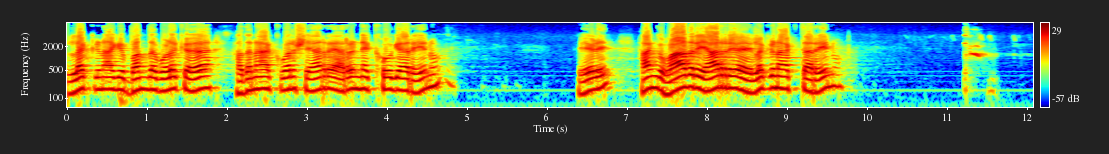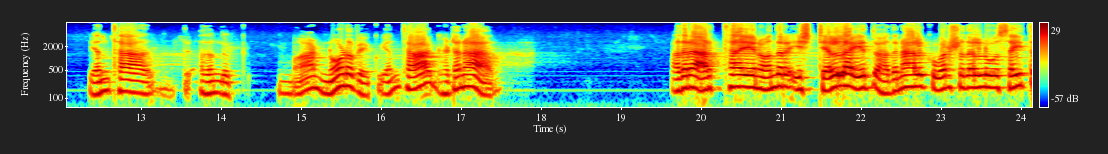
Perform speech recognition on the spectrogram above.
ಲಗ್ನಾಗಿ ಬಂದ ಬಳಿಕ ಹದಿನಾಲ್ಕು ವರ್ಷ ಯಾರೇ ಅರಣ್ಯಕ್ಕೆ ಹೋಗ್ಯಾರೇನು? ಹೇಳಿ, ಹಂಗೆ ಹೋದ್ರೆ ಯಾರೇ ಲಗ್ನ ಆಗ್ತಾರೇನು? ಎಂಥ ಅದೊಂದು ಮಾಡಿ ನೋಡಬೇಕು. ಎಂಥ ಘಟನಾ ಅದರ ಅರ್ಥ ಏನು ಅಂದರೆ ಇಷ್ಟೆಲ್ಲ ಇದ್ದು ಹದಿನಾಲ್ಕು ವರ್ಷದಲ್ಲೂ ಸಹಿತ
